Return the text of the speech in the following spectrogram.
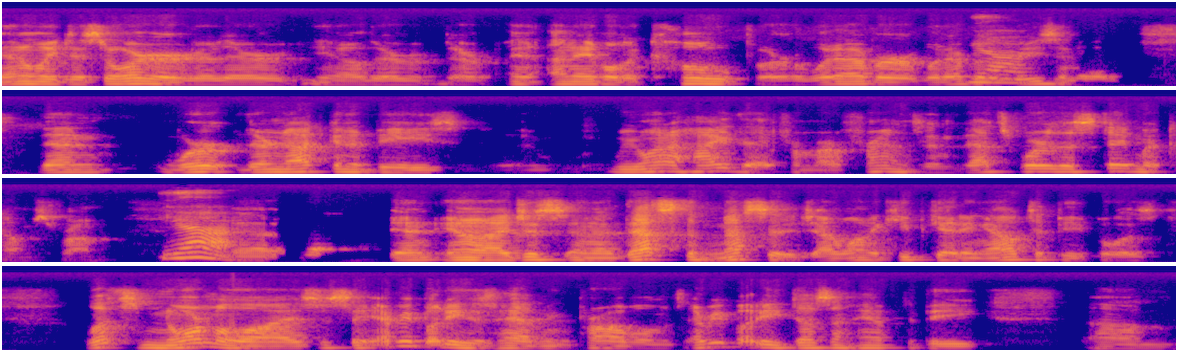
mentally disordered or they're you know they're they're unable to cope or whatever whatever yeah. the reason is then we're they're not going to be we want to hide that from our friends and that's where the stigma comes from. Yeah. Uh, and you know i just and that's the message i want to keep getting out to people is let's normalize to say everybody is having problems. Everybody doesn't have to be um,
